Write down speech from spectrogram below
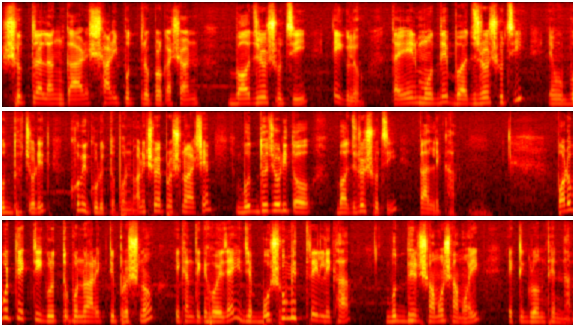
সূত্রালঙ্কার, সারিপুত্র প্রকাশন, বজ্রসূচি, এইগুলো। তাই এর মধ্যে বজ্রসূচি এবং বুদ্ধচরিত খুবই গুরুত্বপূর্ণ। অনেক সময় প্রশ্ন আসে বুদ্ধচরিত বজ্রসূচি কার লেখা? পরবর্তী একটি গুরুত্বপূর্ণ আরেকটি প্রশ্ন এখান থেকে হয়ে যায় যে বসুমিত্রের লেখা বুদ্ধের সমসাময়িক একটি গ্রন্থের নাম।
